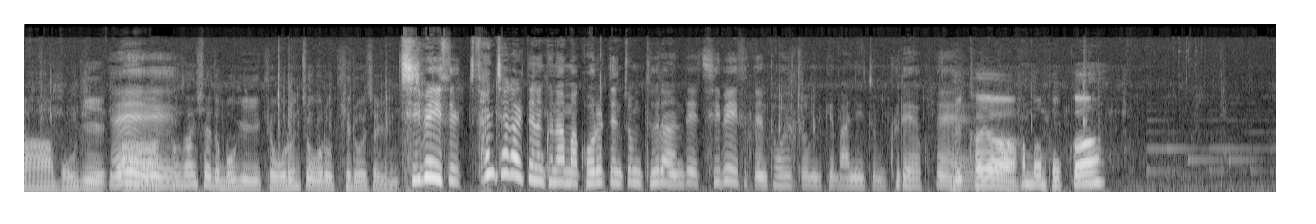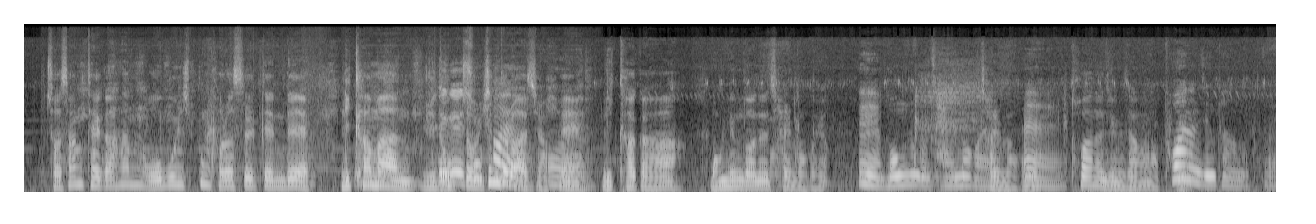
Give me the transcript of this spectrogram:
아, 목이, 네. 아, 평상시에도 목이 이렇게 오른쪽으로 길어져 있는. 집에 있을, 산책할 때는 그나마 걸을 땐좀덜 하는데, 집에 있을 땐더좀 이렇게 많이 좀 그래요. 네. 리카야, 한번 볼까? 저 상태가 한 5분, 10분 걸었을 때인데, 리카만 유독 되게 좀숨 차요. 힘들어하죠. 어. 네. 리카가 먹는 거는 잘 먹어요? 네, 먹는 건 잘 먹어요. 잘 먹어요. 네. 토하는 증상은 없고요. 토하는 증상은 없어요.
